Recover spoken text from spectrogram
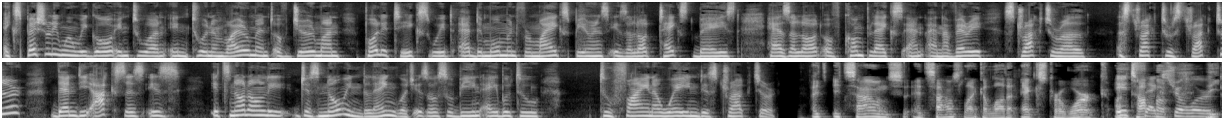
especially when we go into an into an environment of German politics, which at the moment from my experience is a lot text based, has a lot of complex and, and a very structural a structure structure, then the access is it's not only just knowing the language, it's also being able to to find a way in this structure. It, it, sounds it sounds like a lot of extra work on it's top extra of work. the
